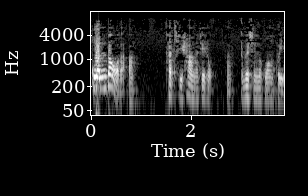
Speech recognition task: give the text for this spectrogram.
官道的啊，他提倡的这种啊德行的光辉，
